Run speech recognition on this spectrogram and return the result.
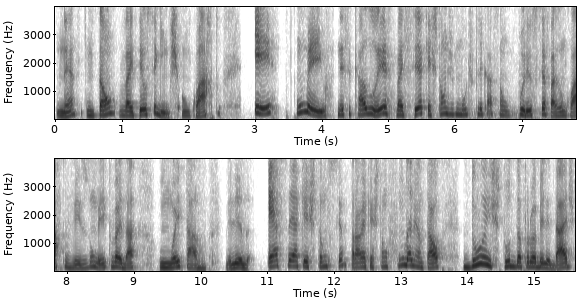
né? Então vai ter o seguinte: um quarto e um meio. Nesse caso, E vai ser a questão de multiplicação. Por isso você faz um quarto vezes um meio, que vai dar um oitavo. Beleza? Essa é a questão central, é a questão fundamental do estudo da probabilidade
